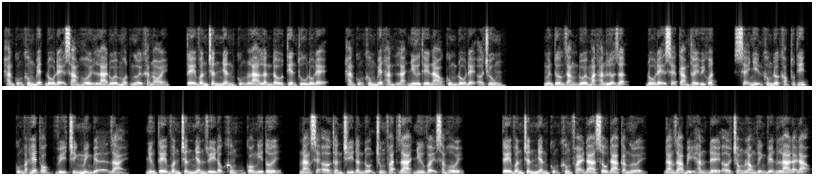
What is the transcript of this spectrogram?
Hắn cũng không biết đồ đệ sám hối là đối một người khác nói, Tê Vân chân nhân cũng là lần đầu tiên thu đồ đệ, hắn cũng không biết hẳn là như thế nào cùng đồ đệ ở chung. Nguyên tưởng rằng đối mặt hắn lửa giận, đồ đệ sẽ cảm thấy bị khuất, sẽ nhịn không được khóc thút thít, cũng vắt hết óc vì chính mình bị giải, nhưng Tê Vân chân nhân duy độc không có nghĩ tới, nàng sẽ ở thần trí đần độn trung phát ra như vậy sám hối. Tê Vân chân nhân cũng không phải đa sầu đa cả người, đáng giá bị hắn để ở trong lòng vĩnh viễn là đại đạo,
